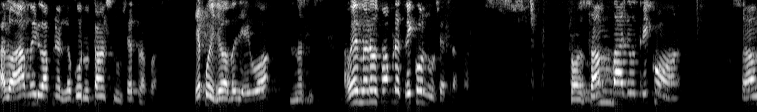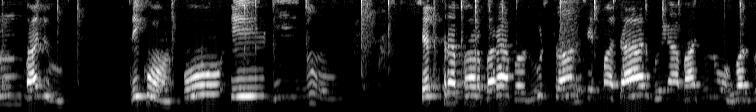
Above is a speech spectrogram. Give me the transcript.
હાલો, આ મળ્યું આપણે લઘુ વૃતાંશનું ક્ષેત્રફળ. એ કોઈ જવાબ જ આવ્યો નથી. હવે મેળવશું આપણે ત્રિકોણનું ક્ષેત્રફળ. તો સમબાજુ ત્રિકોણ સમબાજુ ત્રિકોણ ઓ એ બી નું ક્ષેત્રફળ બરાબર રૂટ ત્રણ છેદમાં ચાર ગુણ્યા બાજુનો વર્ગ.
